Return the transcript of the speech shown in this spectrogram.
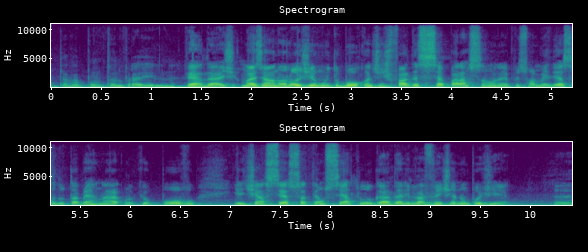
Estava é, apontando para ele, né? Verdade. Mas é uma analogia muito boa quando a gente fala dessa separação, né? Principalmente dessa do tabernáculo, que o povo ele tinha acesso até um certo lugar, dali é. para frente ele não podia. É.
